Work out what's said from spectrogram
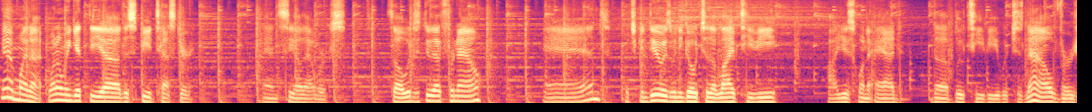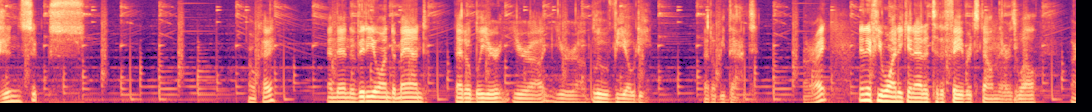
yeah, why not? Why don't we get the uh, the speed tester and see how that works? So we'll just do that for now. And what you can do is when you go to the live TV I just want to add the Blue TV, which is now version 6. Okay. And then the video on demand, that'll be your your uh, your uh, Blue VOD. That'll be that. All right. And if you want, you can add it to the favorites down there as well, or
